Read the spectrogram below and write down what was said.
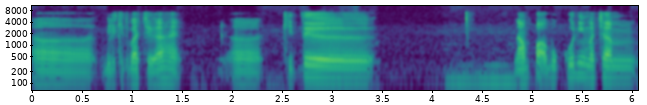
uh, bila kita baca lah kan, uh, kita nampak buku ni macam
